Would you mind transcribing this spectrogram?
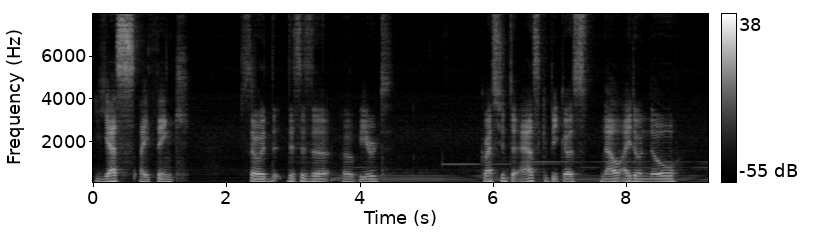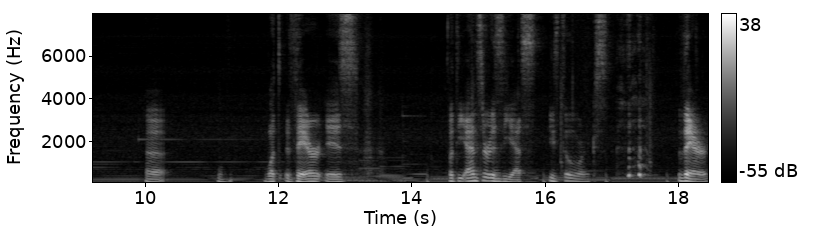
yes, I think. So th this is a, a weird question to ask because now I don't know uh, what there is. but the answer is yes, he still works. there.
